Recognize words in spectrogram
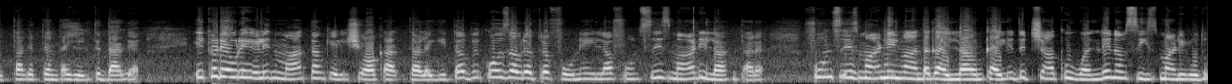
ಗೊತ್ತಾಗುತ್ತೆ ಅಂತ ಹೇಳ್ತಿದ್ದಾಗೆ. ಈ ಕಡೆ ಅವ್ರು ಹೇಳಿದ ಮಾತನ್ನ ಕೇಳಿ ಶಾಕ್ ಆಗ್ತಾಳೆ ಗೀತಾ ಬಿಕಾಸ್ ಅವ್ರ ಹತ್ರ ಫೋನೇ ಇಲ್ಲ ಫೋನ್ ಸೀಸ್ ಮಾಡಿಲ್ಲ ಅಂತಾರೆ. ಫೋನ್ ಸೀಸ್ ಮಾಡಲಿಲ್ವಾ ಅಂದಾಗ, ಇಲ್ಲ, ಅವ್ನ ಕೈಲಿದ್ದ ಚಾಕು ಒಂದೇ ನಾವು ಸೀಸ್ ಮಾಡಿರೋದು.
